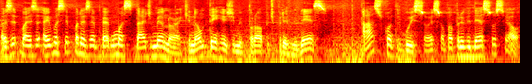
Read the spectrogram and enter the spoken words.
Mas, mas aí você, por exemplo, pega uma cidade menor que não tem regime próprio de previdência, as contribuições são para a Previdência Social.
